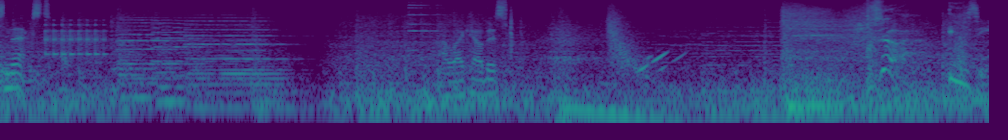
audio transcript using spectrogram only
What's next? I like how this. Easy.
